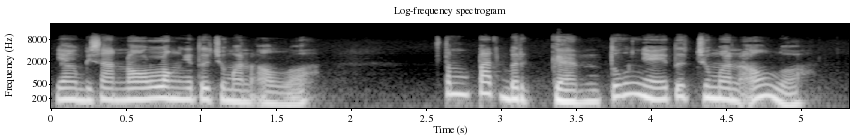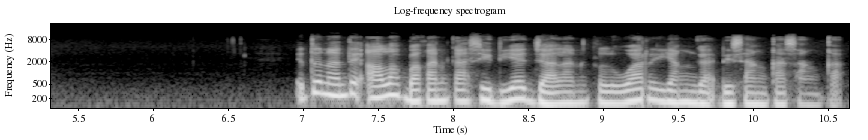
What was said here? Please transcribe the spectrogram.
yang bisa nolong itu cuma Allah, tempat bergantungnya itu cuma Allah, itu nanti Allah bahkan kasih dia jalan keluar yang nggak disangka-sangka.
